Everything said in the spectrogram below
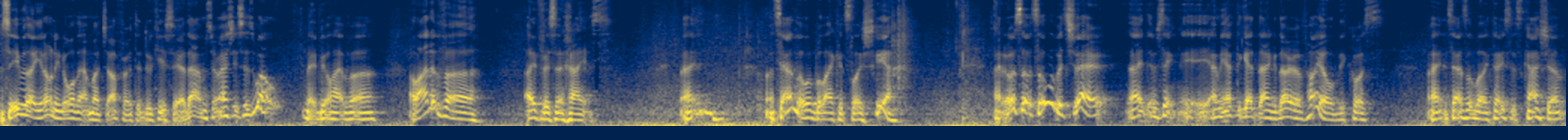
so even though you don't need all that much effort to do Kisei Adam, so Rashi says, well, maybe you'll have uh, a lot of uh, and Chayas. Right? It sounds a little bit like it's Leishkiach. Right? Also, it's a little bit share, right? I'm saying, I mean, you have to get the Agdara of Hayel because, right? It sounds a little bit like Taisus Kasha.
